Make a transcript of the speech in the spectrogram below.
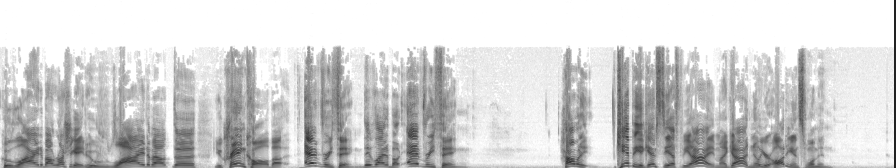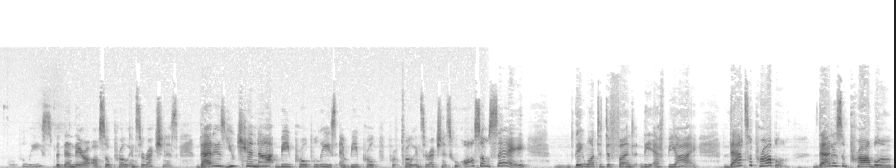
who lied about Russiagate, who lied about the Ukraine call, about everything. They've lied about everything. How many can't be against the FBI? My God, know your audience, woman. Police, but then they are also pro-insurrectionists. That is, you cannot be pro-police and be pro, pro pro-insurrectionists who also say they want to defund the FBI. That's a problem. That is a problem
